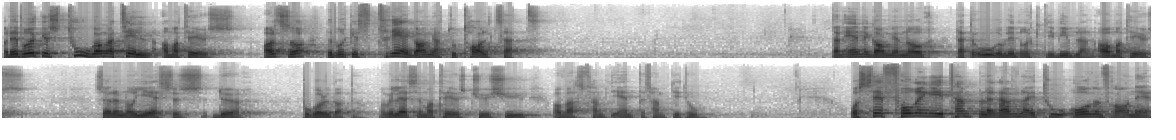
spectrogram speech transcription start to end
Og Det brukes to ganger til av Matteus. Altså, det brukes tre ganger totalt sett. Den ene gangen når dette ordet blir brukt i Bibelen av Matteus, så er det når Jesus dør på Golgata. Og Vi leser Matteus 27, vers 51-52. Og se, forhenget i tempelet revna i to ovenfra og ned,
